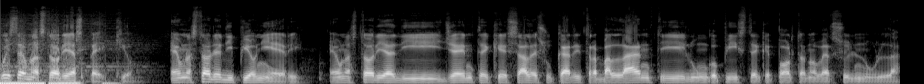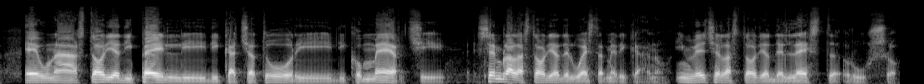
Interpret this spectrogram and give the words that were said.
Questa è una storia a specchio, è una storia di pionieri, è una storia di gente che sale su carri traballanti lungo piste che portano verso il nulla. È una storia di pelli, di cacciatori, di commerci. Sembra la storia dell'West americano, invece è la storia dell'Est russo.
